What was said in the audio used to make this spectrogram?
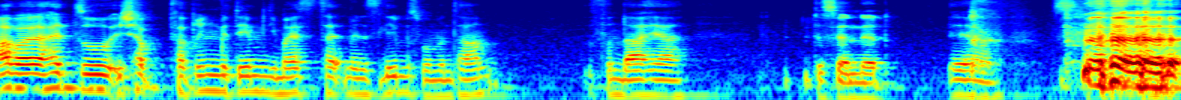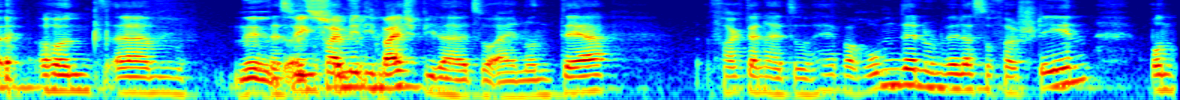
aber halt so, ich hab, verbringe mit dem die meiste Zeit meines Lebens momentan. Von daher, Das ist ja nett. ja. Und ähm, Nee, deswegen fallen mir die Beispiele halt so ein. Und der fragt dann halt so, hä, warum denn? Und will das so verstehen. Und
